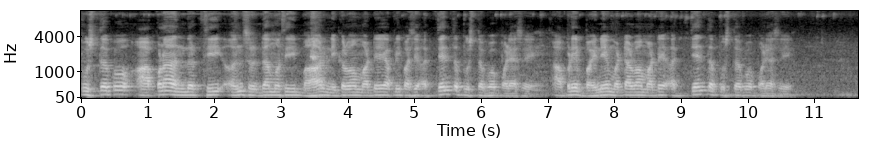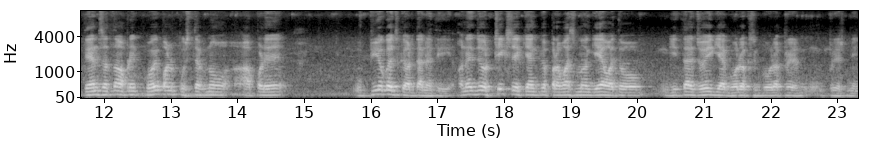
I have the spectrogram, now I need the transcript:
પુસ્તકો આપણા અંદરથી, અંધશ્રદ્ધામાંથી બહાર નીકળવા માટે આપણી પાસે અત્યંત પુસ્તકો પડ્યા છે. આપણે ભયને મટાડવા માટે અત્યંત પુસ્તકો પડ્યા છે. તેમ છતાં આપણે કોઈ પણ પુસ્તકનો આપણે ઉપયોગ જ કરતા નથી. અને જો ઠીક છે ક્યાંક પ્રવાસમાં ગયા હોય તો ગીતા જોઈ ગયા ગોરખ ગોરખ પ્રેસની.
